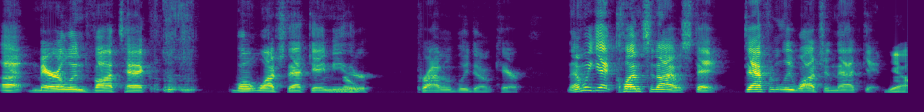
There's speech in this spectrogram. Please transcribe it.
Uh, Maryland Vatech. Won't watch that game either. Nope. Probably don't care. Then we get Clemson Iowa State. Definitely watching that game. Yeah,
